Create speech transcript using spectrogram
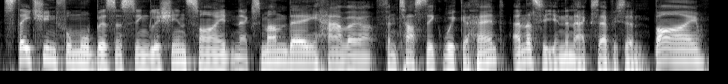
stay tuned for more Business English Insight next Monday. Have a fantastic week ahead and I'll see you in the next episode. Bye!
